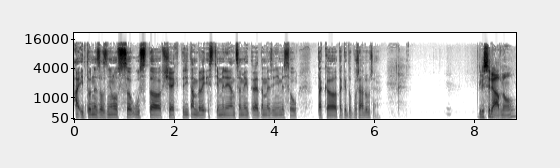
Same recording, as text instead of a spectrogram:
a i to nezaznělo z úst eh, všech, kteří tam byli, i s těmi niancemi, které tam mezi nimi jsou, tak, tak je to pořád dobře. Kdysi dávno,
